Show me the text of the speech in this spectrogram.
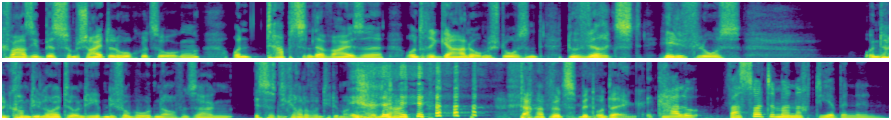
quasi bis zum Scheitel hochgezogen und tapsenderweise und Regale umstoßend. Du wirkst hilflos. Und dann kommen die Leute und heben dich vom Boden auf und sagen, ist das nicht Carlo von Tiedemann? Da, da wird's mitunter eng. Carlo, was sollte man nach dir benennen?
